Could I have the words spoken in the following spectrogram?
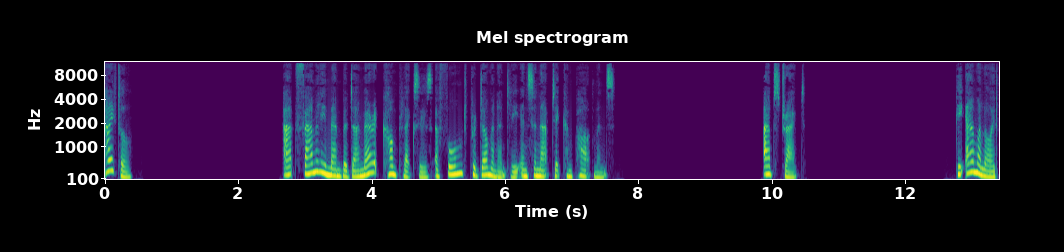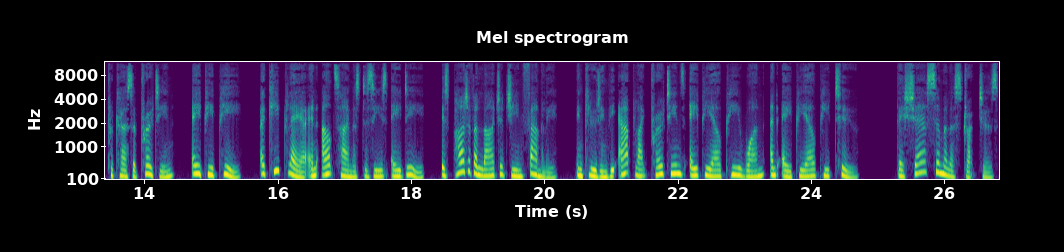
Title APP family member dimeric complexes are formed predominantly in synaptic compartments. Abstract The amyloid precursor protein, APP, a key player in Alzheimer's disease AD, is part of a larger gene family, including the APP like proteins APLP1 and APLP2. They share similar structures,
